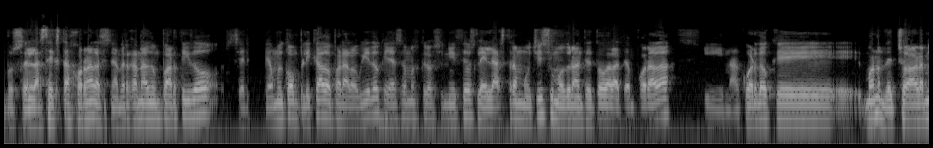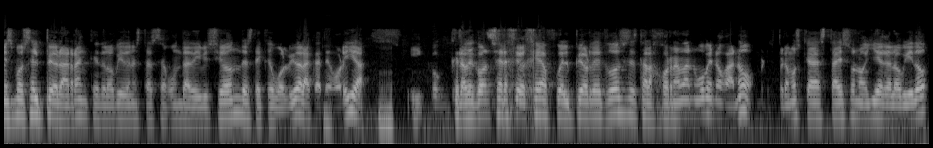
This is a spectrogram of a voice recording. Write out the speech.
pues en la sexta jornada sin haber ganado un partido, sería muy complicado para el Oviedo, que ya sabemos que los inicios le lastran muchísimo durante toda la temporada. Y me acuerdo que, bueno, de hecho ahora mismo es el peor arranque del Oviedo en esta segunda división desde que volvió a la categoría. Y con, creo que con Sergio Egea fue el peor de todos, hasta la jornada nueve no ganó. Esperemos que hasta eso no llegue el Oviedo,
